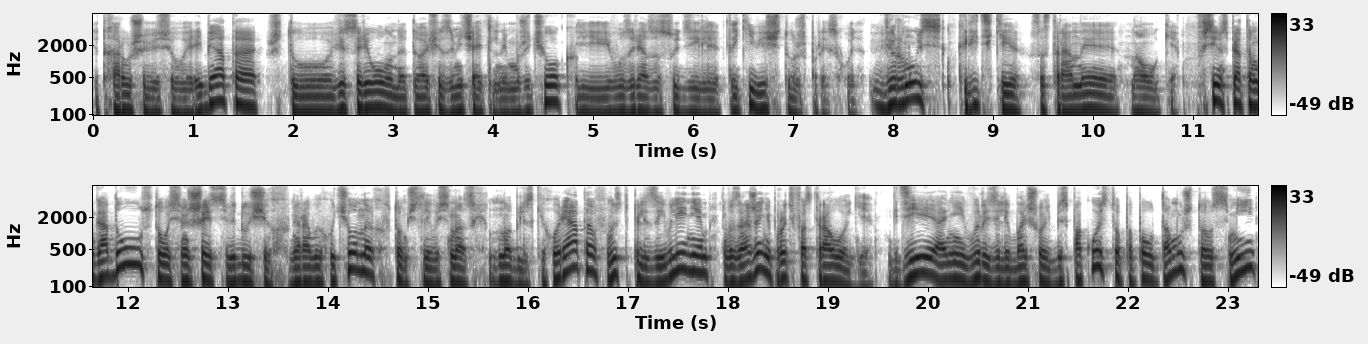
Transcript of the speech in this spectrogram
это хорошие, веселые ребята, что Виссарион — это вообще замечательный мужичок, и его зря засудили. Такие вещи тоже происходят. Вернусь к критике со стороны науки. В 1975 году 186 ведущих мировых ученых, в том числе 18 нобелевских лауреатов, выступили заявлением возражения против астрологии, где они выразили большое беспокойство по поводу того, что СМИ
